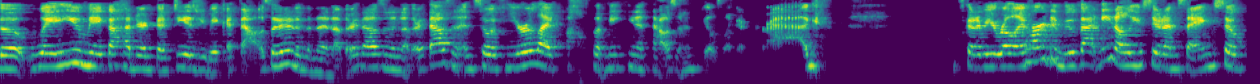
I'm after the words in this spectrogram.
the way you make 150 is you make a thousand and then another thousand, another thousand. And so if you're like, oh, but making a thousand feels like a drag, it's going to be really hard to move that needle. You see what I'm saying? So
